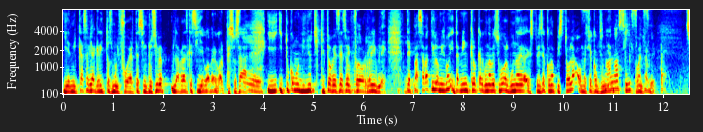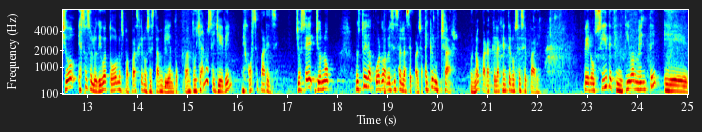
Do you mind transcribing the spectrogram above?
Y en mi casa había gritos muy fuertes, inclusive la verdad es que sí llegó a haber golpes. O sea, Sí. y, y tú como niño chiquito ves eso y fue horrible. ¿Te pasaba a ti lo mismo? Y también creo que alguna vez hubo alguna experiencia con una pistola o me estoy confundiendo. No, no, sí. sí, Cuéntame. sí. Yo eso se lo digo a todos los papás que nos están viendo. Cuando ya no se lleven, mejor sepárense. Yo sé, yo no, no estoy de acuerdo a veces en la separación. Hay que luchar, bueno, para que la gente no se separe. Pero sí, definitivamente, eh,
